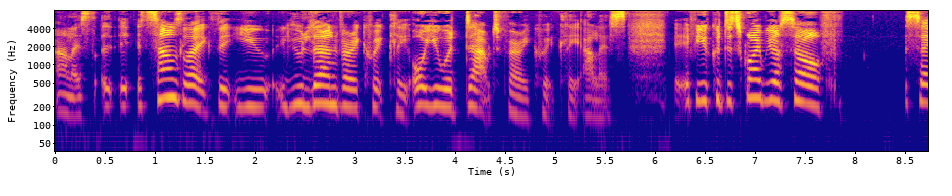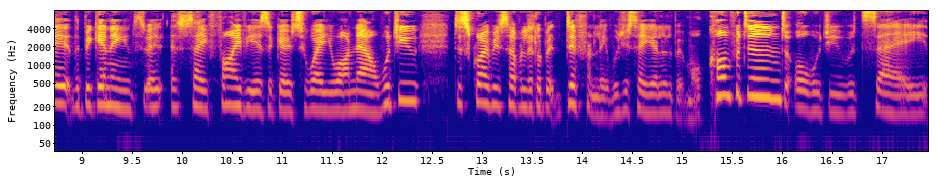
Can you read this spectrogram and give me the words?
Alice. It, it sounds like that you you learn very quickly, or you adapt very quickly, Alice. If you could describe yourself say at the beginning, uh, say five years ago to where you are now, would you describe yourself a little bit differently? Would you say you're a little bit more confident, or would you would say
